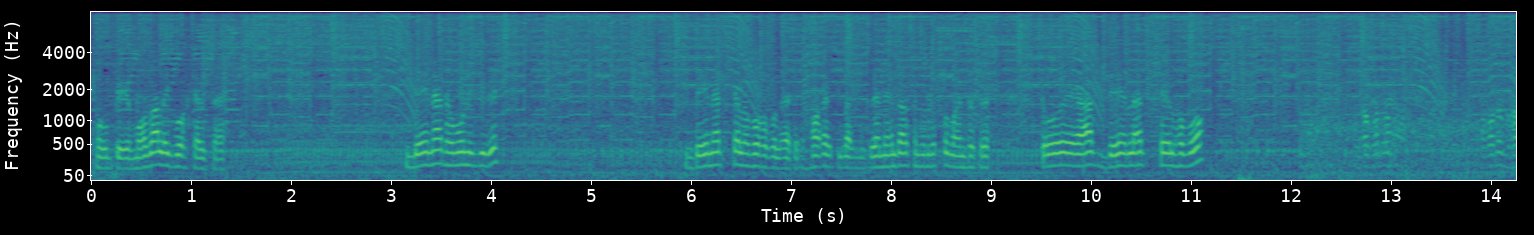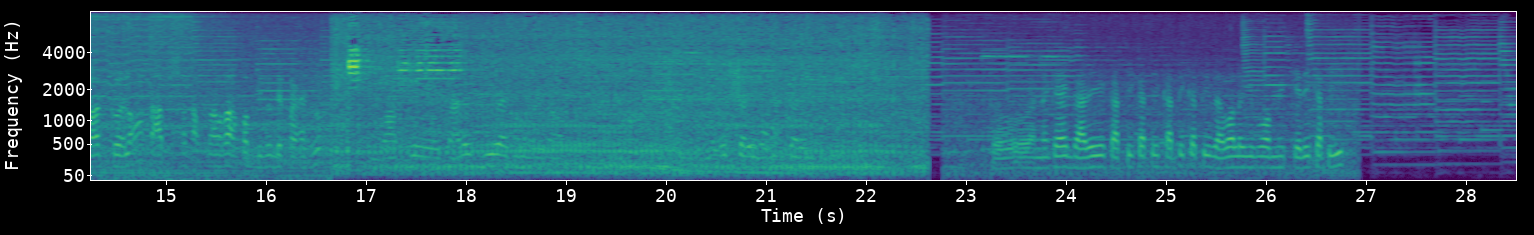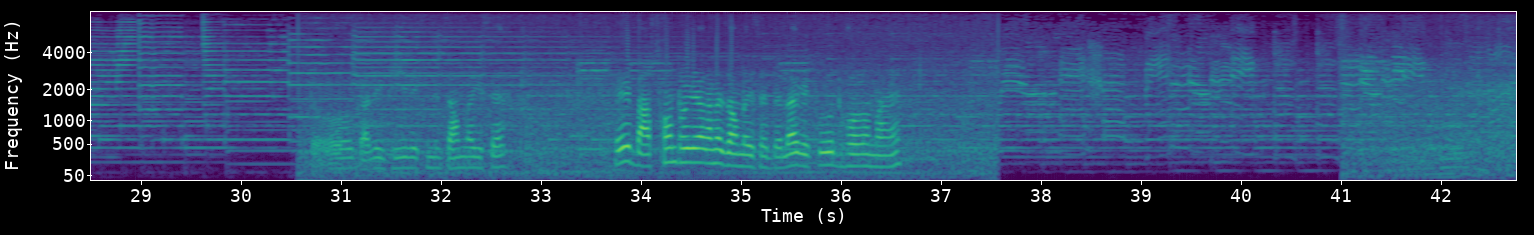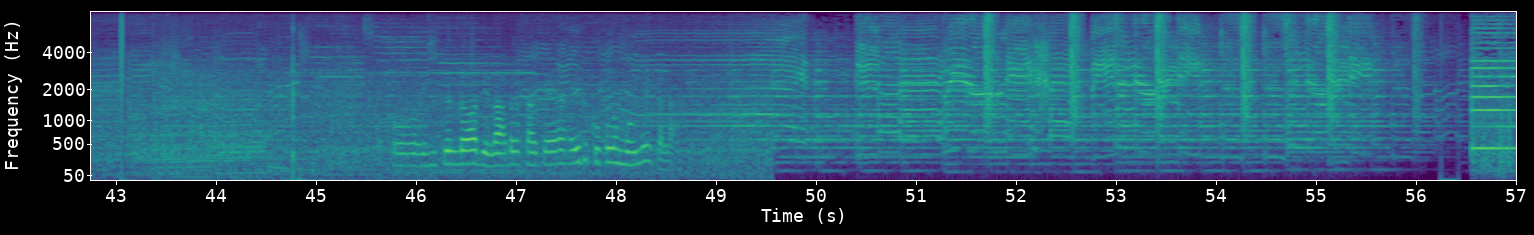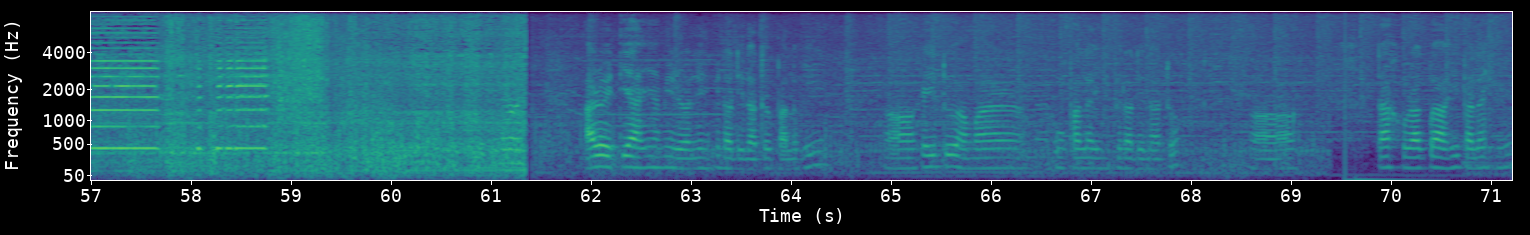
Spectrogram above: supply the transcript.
অ'কে মজা লাগিব খেল চাই। ডে নাইট হ'ব নেকি বে? ডে নাইট খেল হ'ব হ'বলৈ হয় এইবিলাক জেনেৰেটাৰ চেনেৰেটাৰ চব বান্ধি থৈছে তো ইয়াত ডে নাইট খেল হ'ব। লগতো ঘৰত গৈ লওঁ তাৰপিছত আপোনালোকক আকৌ বিহু দেখুৱাই আছোঁ। গাড়ী। তো এনেকৈ গাড়ী কাটি কাটি কাটি কাটি যাব লাগিব আমি কেৰি কাটি। গাড়ী ভিৰ এইখিনি জাম লাগিছে। এই বাছখন থৈ দিয়াৰ কাৰণে জাম লাগিছে বেলেগ একো ধৰণৰ নাই। ইনফিল্ডৰ ডিলাৰটো চাগে এইটো কুকুৰ মৰিলেই কেলা আৰু এতিয়া আহি আমি ৰয়েল এনফিল্ডৰ ডিলাৰটো পালোহি। সেইটো আমাৰ সোঁফালে ইনফিল্ডৰ ডিলাৰটো। তাৰ খুৰাক বা আহি পালেহি।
